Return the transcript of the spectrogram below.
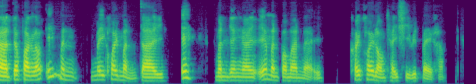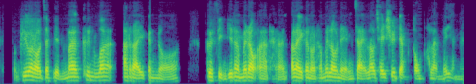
อาจจะฟังแล้ว เอ๊ะมันไม่ค่อยมั่นใจเอ๊ะ มันยังไง เอ๊ะมันประมาณไหน ค่อยๆ ลองใช้ชีวิตไปครับ ผมพี่ว่าเราจะเห็นมากขึ้นว่าอะไรกันหนอ คือสิ่งที่ทำให้เราอาจหารอะไรกันหนอทำให้เราแหนงใจ เราใช้ชีวิตอย่างตรงพลังได้อย่างไร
